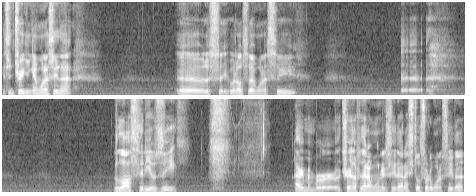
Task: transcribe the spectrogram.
It's intriguing. I want to see that. Uh, let's see. What else do I want to see? Uh, the Lost City of Z. I remember the trailer for that. I wanted to see that. I still sort of want to see that.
